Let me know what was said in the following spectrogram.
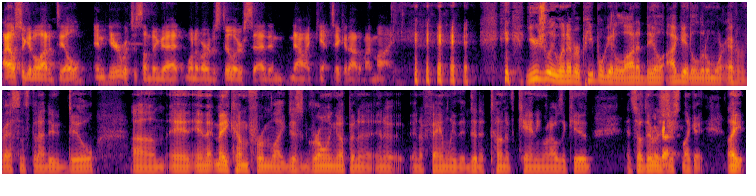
I also get a lot of dill in here, which is something that one of our distillers said, and now I can't take it out of my mind. Usually, whenever people get a lot of dill, I get a little more effervescence than I do dill, um, and and that may come from like just growing up in a in a in a family that did a ton of canning when I was a kid, and so there was okay. just like a like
